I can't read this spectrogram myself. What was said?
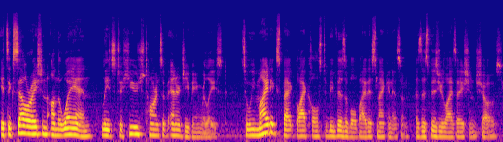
its acceleration on the way in leads to huge torrents of energy being released. So we might expect black holes to be visible by this mechanism, as this visualization shows.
